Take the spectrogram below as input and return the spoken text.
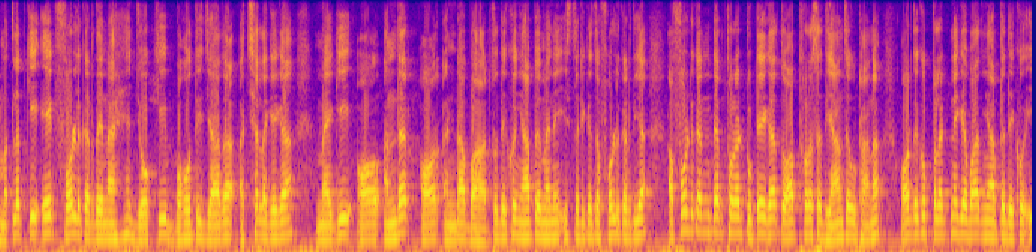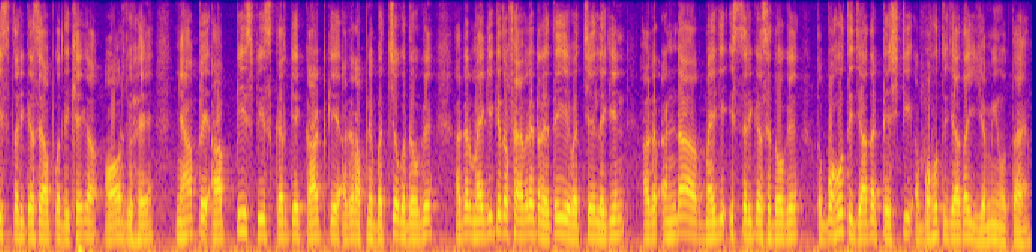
मतलब कि एक फ़ोल्ड कर देना है, जो कि बहुत ही ज़्यादा अच्छा लगेगा मैगी और अंदर और अंडा बाहर। तो देखो, यहाँ पे मैंने इस तरीके से फ़ोल्ड कर दिया। अब फोल्ड करने टाइम थोड़ा टूटेगा तो आप थोड़ा सा ध्यान से उठाना। और देखो, पलटने के बाद यहाँ पे देखो, इस तरीके से आपको दिखेगा। और जो है, यहाँ पर आप पीस पीस करके काट के अगर अपने बच्चों को दोगे, अगर मैगी के तो फेवरेट रहते ही ये बच्चे, लेकिन अगर अंडा और मैगी इस तरीके से दोगे तो बहुत ही ज़्यादा टेस्टी और बहुत ही ज़्यादा यमी होता है।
